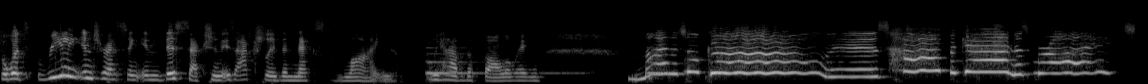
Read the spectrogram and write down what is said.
But what's really interesting in this section is actually the next line. We have the following My little girl is half again as bright.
